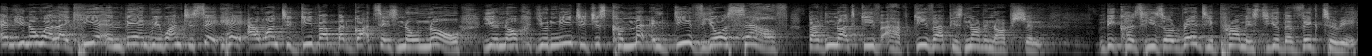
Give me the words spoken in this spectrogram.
And you know we're like here and then we want to say hey i want to give up but god says no no. You know you need to just commit and give yourself but not give up. Give up is not an option because he's already promised you the victory.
